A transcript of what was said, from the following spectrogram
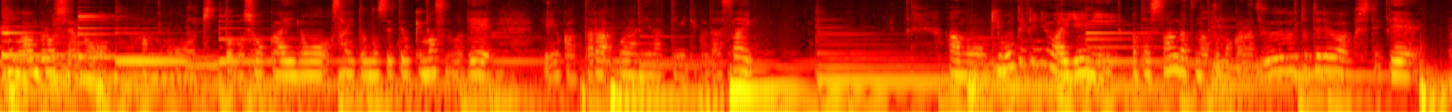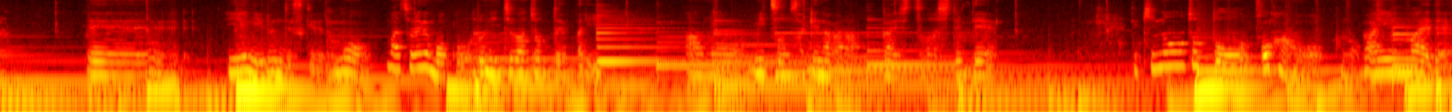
このアンブロシアのあのキットの紹介のサイト載せておきますので、えー、よかったらご覧になってみてください。あの基本的には家に私3月の頭からずっとテレワークしてて、えー、家にいるんですけれども、まあ、それでもこう土日はちょっとやっぱりあの密を避けながら外出はしててで昨日ちょっとご飯をあの外苑前で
